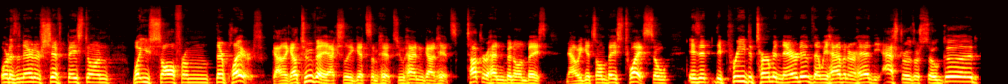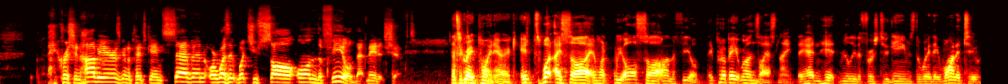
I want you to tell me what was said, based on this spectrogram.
or does the narrative shift based on what you saw from their players? Guy like Altuve actually gets some hits who hadn't got hits. Tucker hadn't been on base. Now he gets on base twice. So is it the predetermined narrative that we have in our head? The Astros are so good. Cristian Javier is going to pitch game seven, or was it what you saw on the field that made it shift? That's a great point, Eric. It's what I saw and what we all saw on the field. They put up eight runs last night. They hadn't hit really the first two games the way they wanted to.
